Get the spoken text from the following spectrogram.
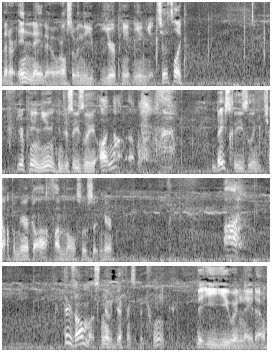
that are in NATO are also in the European Union. So it's like, European Union can just easily, uh, not, basically easily chop America off. I'm also sitting here. Ah, there's almost no difference between the EU and NATO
